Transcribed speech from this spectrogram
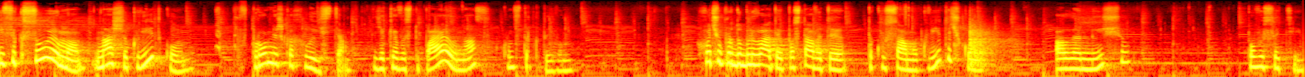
і фіксуємо нашу квітку в проміжках листя, яке виступає у нас конструктивом. Хочу продублювати поставити таку саму квіточку, але нижчу по висоті.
